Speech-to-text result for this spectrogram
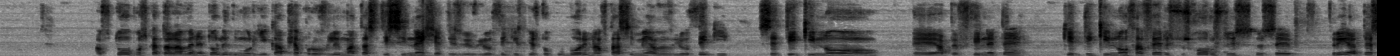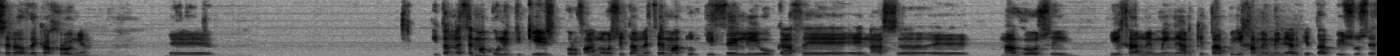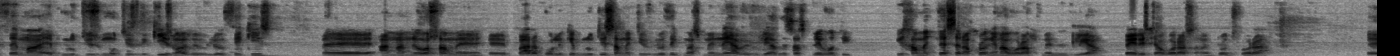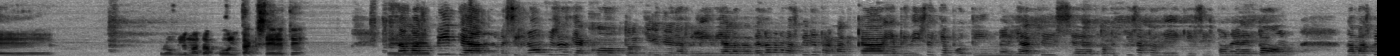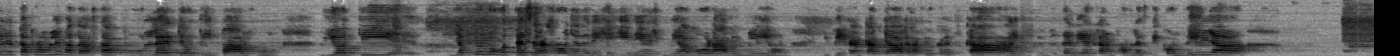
Αυτό, όπως καταλαβαίνετε όλοι, δημιουργεί κάποια προβλήματα στη συνέχεια της βιβλιοθήκης και στο πού μπορεί να φτάσει μια βιβλιοθήκη, σε τι κοινό ε, απευθύνεται και τι κοινό θα φέρει στους χώρους της σε 3, 4, 10 χρόνια. Ε, ήταν θέμα πολιτικής προφανώς, ήταν θέμα του τι θέλει ο κάθε ένας ε, να δώσει. Είχαν μείνει αρκετά, είχαμε μείνει αρκετά πίσω σε θέμα εμπλουτισμού της δικής μας βιβλιοθήκης. Ε, ανανεώσαμε ε, πάρα πολύ και εμπλουτίσαμε τη βιβλιοθήκη μας με νέα βιβλία. Δεν σας κρύβω ότι είχαμε τέσσερα χρόνια να αγοράσουμε βιβλία. Πέρυσι αγοράσαμε πρώτη φορά. Ε, προβλήματα που όλοι τα ξέρετε. Να μας πείτε, με συγγνώμη που σας διακόπτω, κύριε Τριανταφυλλίδη, αλλά θα θέλαμε να μας πείτε πραγματικά, επειδή είστε και από τη μεριά της ε, τοπικής αυτοδιοίκησης των ερετών, να μας πείτε τα προβλήματα αυτά που λέτε ότι υπάρχουν, διότι ε, για ποιο λόγο τέσσερα χρόνια δεν είχε γίνει μια αγορά βιβλίων. Υπήρχαν κάποια γραφειοκρατικά, δεν είχαν προβλεφθεί κονδύλια.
